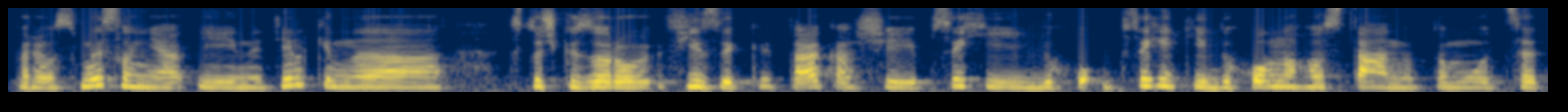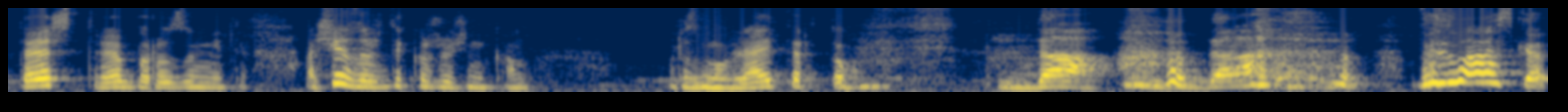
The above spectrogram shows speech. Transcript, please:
переосмислення і не тільки на з точки зору фізики, так, а ще й психіки, і духо, психіки і духовного стану. Тому це теж треба розуміти. А ще я завжди кажу жінкам: розмовляйте ртом. Да, да. Будь ласка,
